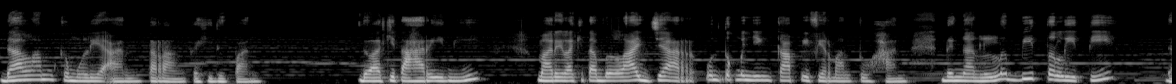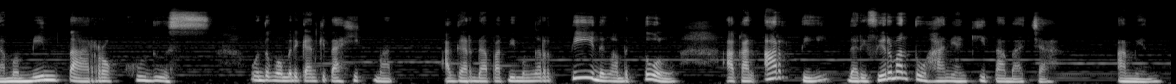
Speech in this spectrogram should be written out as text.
dalam kemuliaan terang kehidupan. Doa kita hari ini, marilah kita belajar untuk menyingkapi firman Tuhan dengan lebih teliti dan meminta Roh Kudus untuk memberikan kita hikmat agar dapat dimengerti dengan betul akan arti dari firman Tuhan yang kita baca. Amin.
